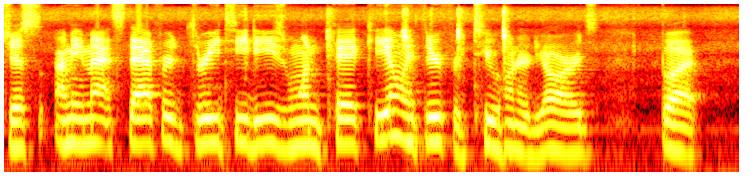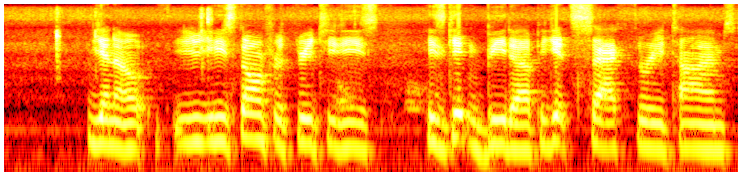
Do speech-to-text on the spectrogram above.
Just, I mean, Matt Stafford, three TDs, one pick. He only threw for 200 yards, but, you know, he's throwing for three TDs. He's getting beat up. He gets sacked three times.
